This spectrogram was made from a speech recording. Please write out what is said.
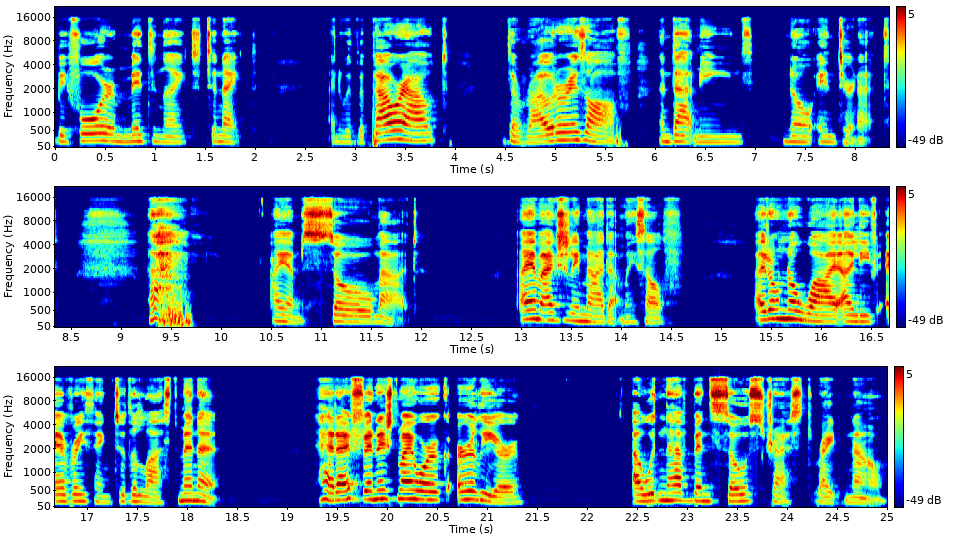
before midnight tonight. And with the power out, the router is off, and that means no internet. I am so mad. I am actually mad at myself. I don't know why I leave everything to the last minute. Had I finished my work earlier, I wouldn't have been so stressed right now.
